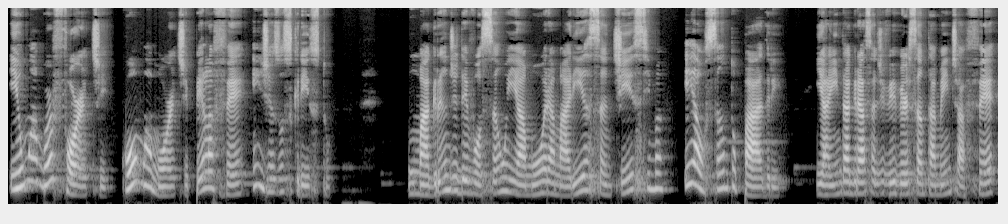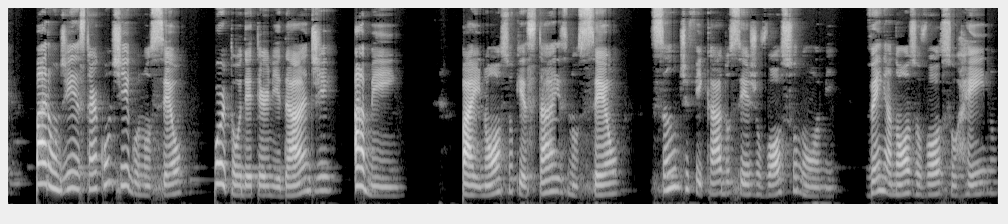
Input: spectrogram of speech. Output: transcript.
e um amor forte, como a morte pela fé em Jesus Cristo. Uma grande devoção e amor a Maria Santíssima e ao Santo Padre, e ainda a graça de viver santamente a fé para um dia estar contigo no céu por toda eternidade. Amém. Pai nosso que estais no céu, santificado seja o vosso nome. Venha a nós o vosso reino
